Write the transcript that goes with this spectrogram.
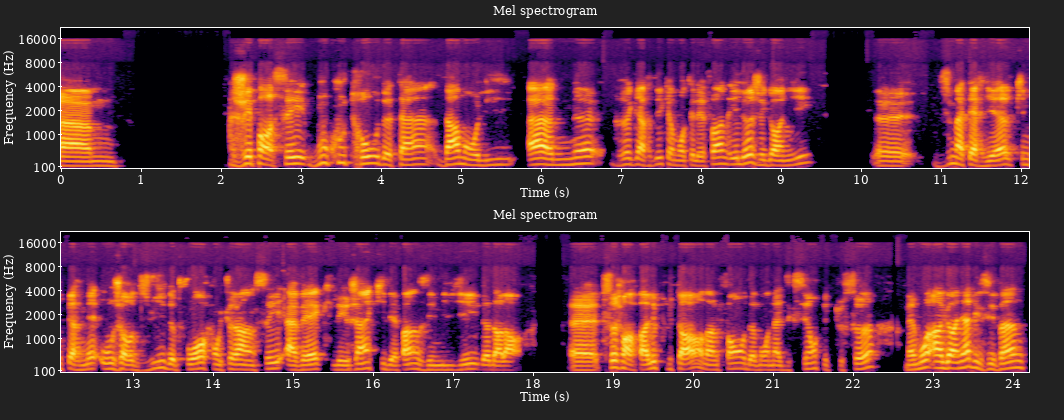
euh, j'ai passé beaucoup trop de temps dans mon lit à ne regarder que mon téléphone. Et là, j'ai gagné euh, du matériel qui me permet aujourd'hui de pouvoir concurrencer avec les gens qui dépensent des milliers de dollars. Euh, tout ça, je vais en reparler plus tard, dans le fond, de mon addiction et de tout ça. Mais moi, en gagnant des events,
